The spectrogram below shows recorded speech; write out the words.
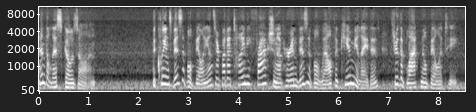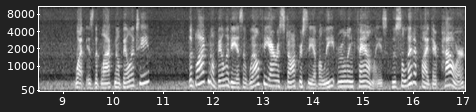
and the list goes on. The Queen's visible billions are but a tiny fraction of her invisible wealth accumulated through the black nobility. What is the black nobility? The black nobility is a wealthy aristocracy of elite ruling families who solidified their power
